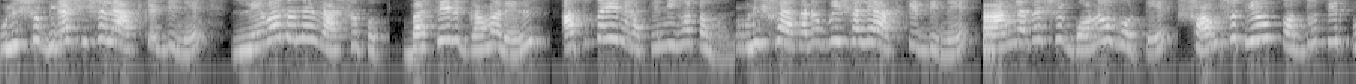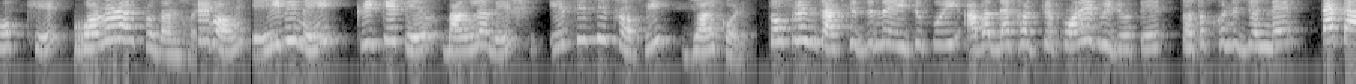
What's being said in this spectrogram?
উনিশশো সালে আজকের দিনে লেবাননের রাষ্ট্রপতি বাসির গামারেল আততায়ীর হাতে নিহত হন। উনিশশো সালে আজকের দিনে বাংলাদেশে গণভোটে সংসদীয় পদ্ধতির পক্ষে গণরায় প্রদান হয় এবং এই দিনেই ক্রিকেটে বাংলাদেশ এসিসি ট্রফি জয় করে। তো ফ্রেন্ডস আজকের জন্য এইটুকুই। আবার দেখা হচ্ছে পরের ভিডিওতে। ততক্ষণের জন্য টাটা!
